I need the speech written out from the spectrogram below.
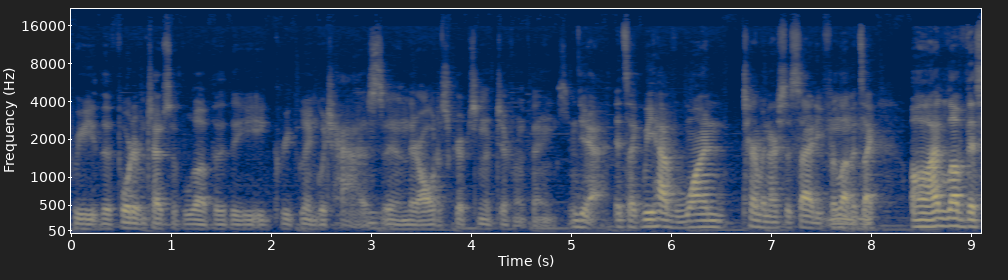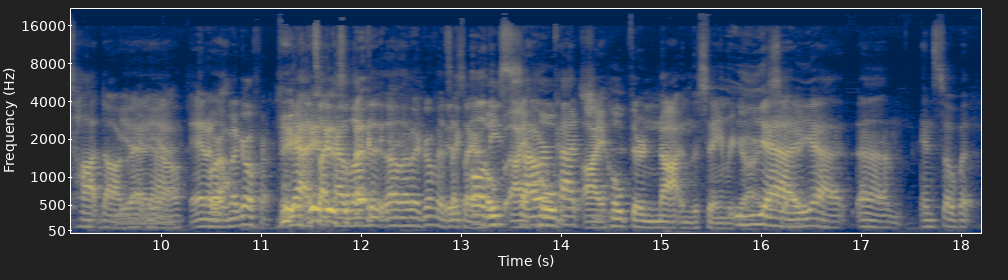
three, the four different types of love that the Greek language has, Mhm. and they're all description of different things. Yeah. It's like we have one term in our society for love. It's Mhm. like, oh, I love this hot dog yeah, right yeah. now. And Or, I love my girlfriend. Yeah, it's like I love it. I love my girlfriend. It's, like, I oh, hope, these I sour hope, patch. I hope they're not in the same regard. Yeah, so- yeah. Um, and so, but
